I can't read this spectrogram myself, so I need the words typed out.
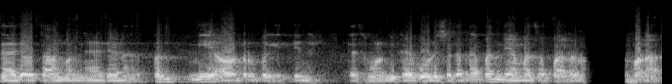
न्यायदेवता आम्हाला न्याय देणार पण मी ऑर्डर बघितली नाही. त्याच्यामुळे मी काय बोलू शकत नाही पण नियमाचं पालन होणार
